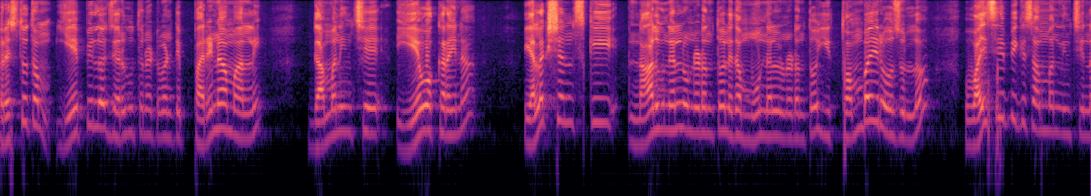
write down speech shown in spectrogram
ప్రస్తుతం ఏపీలో జరుగుతున్నటువంటి పరిణామాల్ని గమనించే ఏ ఒక్కరైనా ఎలక్షన్స్కి నాలుగు నెలలు ఉండడంతో లేదా మూడు నెలలు ఉండడంతో ఈ తొంభై రోజుల్లో వైసీపీకి సంబంధించిన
